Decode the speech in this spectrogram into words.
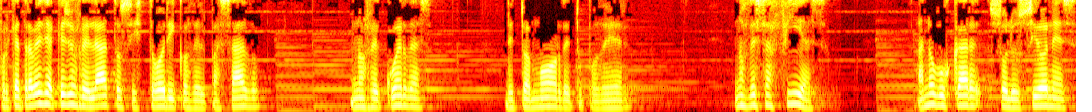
porque a través de aquellos relatos históricos del pasado nos recuerdas de tu amor, de tu poder, nos desafías a no buscar soluciones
